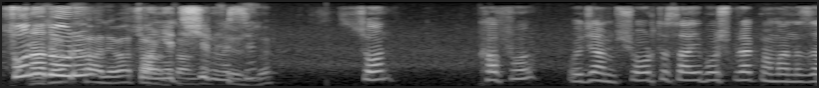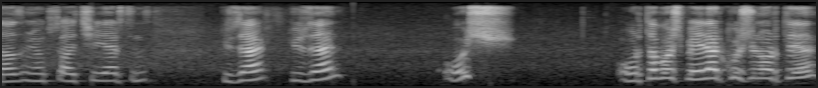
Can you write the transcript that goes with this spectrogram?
Sona Hocam doğru Salih son yetişir misin? Son kafu. Hocam şu orta sahayı boş bırakmamanız lazım yoksa açığı yersiniz. Güzel güzel. Hoş. Orta boş beyler koşun ortaya.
